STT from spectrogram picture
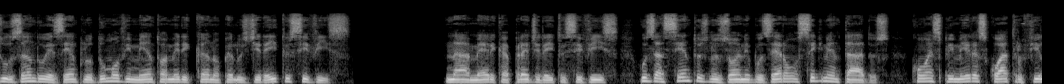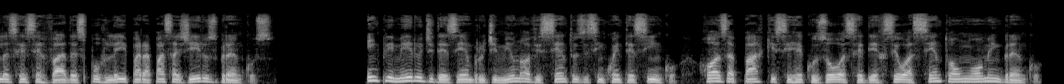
usando o exemplo do movimento americano pelos direitos civis. Na América pré-direitos civis, os assentos nos ônibus eram segmentados, com as primeiras quatro filas reservadas por lei para passageiros brancos. Em 1 de dezembro de 1955, Rosa Parks se recusou a ceder seu assento a um homem branco.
